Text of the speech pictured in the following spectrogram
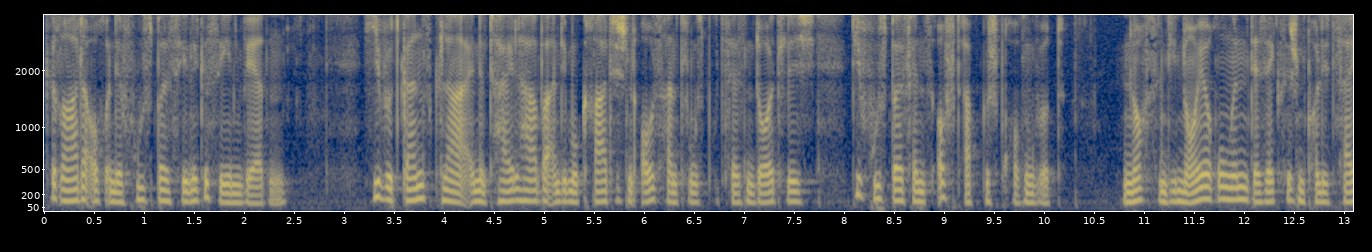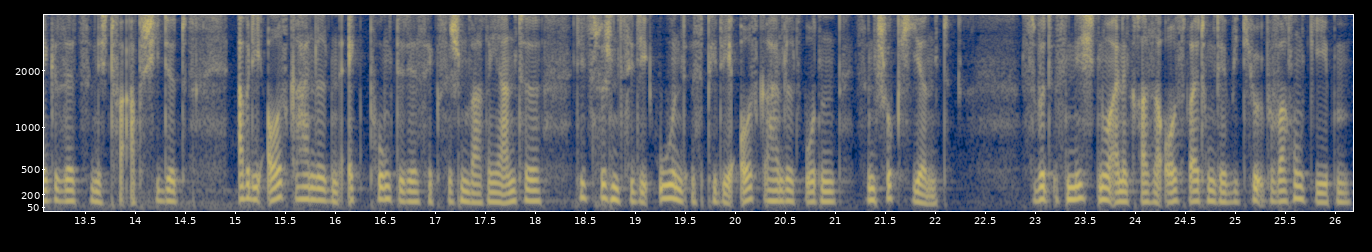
gerade auch in der Fußballszene gesehen werden. Hier wird ganz klar eine Teilhabe an demokratischen Aushandlungsprozessen deutlich, die Fußballfans oft abgesprochen wird. Noch sind die Neuerungen der sächsischen Polizeigesetze nicht verabschiedet, aber die ausgehandelten Eckpunkte der sächsischen Variante, die zwischen CDU und SPD ausgehandelt wurden, sind schockierend. So wird es nicht nur eine krasse Ausweitung der Videoüberwachung geben.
